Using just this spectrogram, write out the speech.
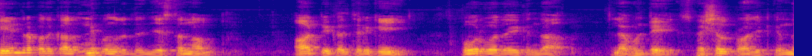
కేంద్ర పథకాలన్నీ పునరుద్ధరణ చేస్తున్నాం. హార్టికల్చర్కి పూర్వోదయ కింద లేకుంటే స్పెషల్ ప్రాజెక్ట్ కింద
